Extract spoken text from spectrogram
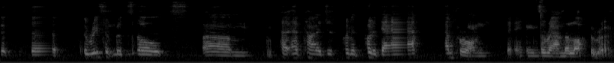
that the the recent results um, have, have kind of just put a put a damper on things around the locker room?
